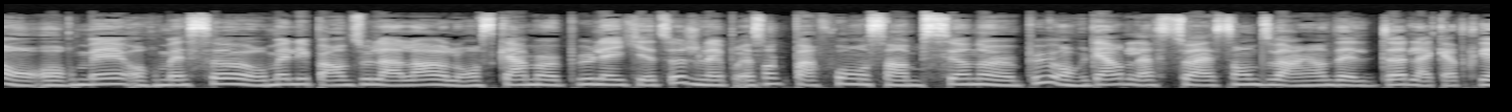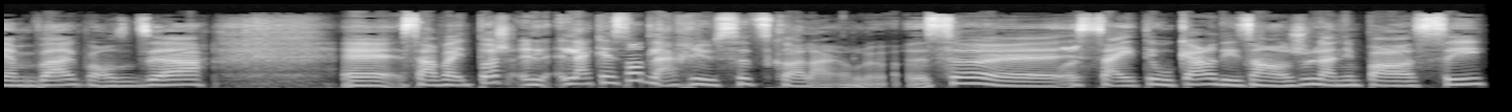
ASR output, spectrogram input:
on, remet, on remet ça, on remet les pendules à l'heure, on se calme un peu l'inquiétude. J'ai l'impression que parfois on s'ambitionne un peu, on regarde la situation du variant Delta, de la quatrième vague, puis on se dit ah, euh, ça va être poche. La question de la réussite scolaire, là, ça, euh, ça a été au cœur des enjeux l'année passée.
